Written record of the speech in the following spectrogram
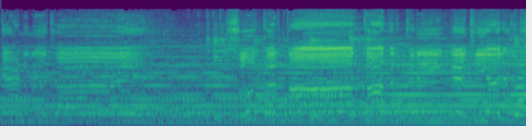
ਕਹਿਣ ਨੇ ਜਾਏ। ਸੋ ਕਰਤਾ ਕਾਦਰ ਕਰੀਮ ਜੀ ਅਰਜ਼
